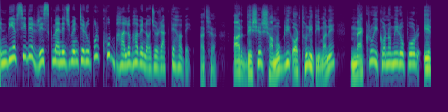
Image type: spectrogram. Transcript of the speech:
এনবিএফসিদের রিস্ক ম্যানেজমেন্টের উপর খুব ভালোভাবে নজর রাখতে হবে। আচ্ছা আর দেশের সামগ্রিক অর্থনীতি মানে ম্যাক্রো ইকোনমির ওপর এর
